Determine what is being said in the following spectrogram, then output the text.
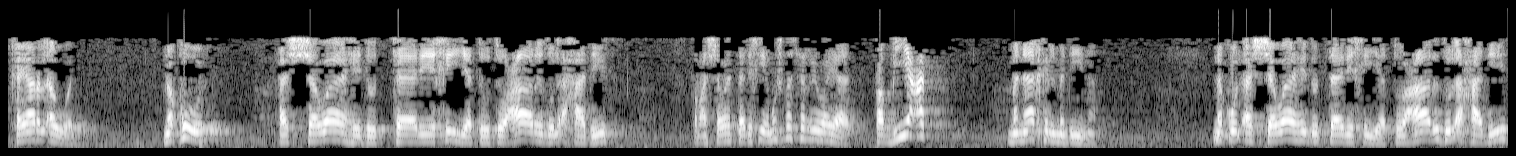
الخيار الأول نقول الشواهد التاريخية تعارض الأحاديث. طبعا الشواهد التاريخية مش بس الروايات طبيعة مناخ المدينة. نقول الشواهد التاريخية تعارض الأحاديث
